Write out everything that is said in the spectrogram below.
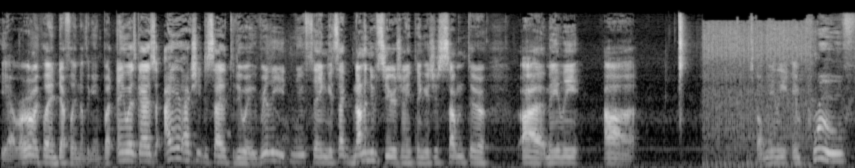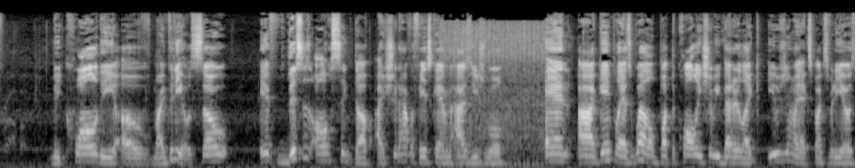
yeah, we're gonna be playing definitely another game. But anyways, guys, I have actually decided to do a really new thing. It's like not a new series or anything. It's just something to uh mainly uh called mainly improve the quality of my videos. So if this is all synced up, I should have a face cam as usual and uh, gameplay as well, but the quality should be better. Like usually my Xbox videos,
